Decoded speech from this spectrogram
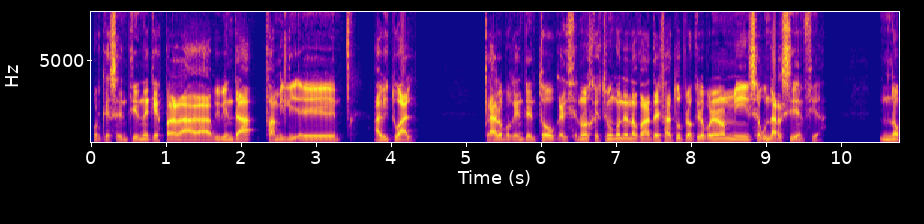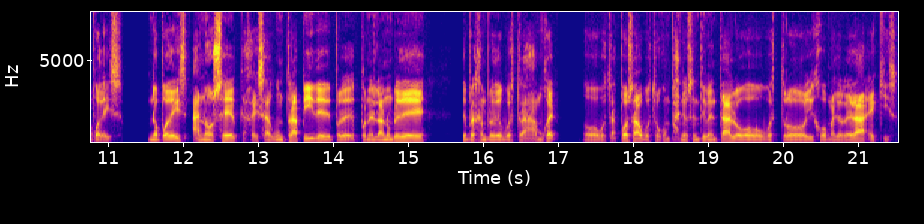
porque se entiende que es para la vivienda eh, habitual. Claro, porque intentó, que dice, no, es que estoy muy contento con la tarifa tour, pero quiero poner mi segunda residencia. No podéis. No podéis, a no ser que hagáis algún trapi de ponerlo a nombre de, de, por ejemplo, de vuestra mujer, o vuestra esposa, o vuestro compañero sentimental, o vuestro hijo mayor de edad, X.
